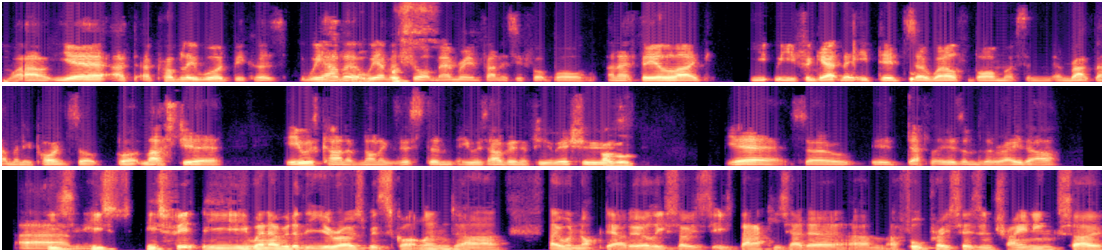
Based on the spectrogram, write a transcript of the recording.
Wow. Yeah, I, I probably would because we have a, we have a short memory in fantasy football. And I feel like you, you forget that he did so well for Bournemouth and, and racked that many points up. But last year, he was kind of non-existent. He was having a few issues. Yeah, so it definitely is under the radar. Um, he's he's he's fit. He he went over to the Euros with Scotland. Uh, they were knocked out early, so he's he's back. He's had a um, a full preseason training. So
